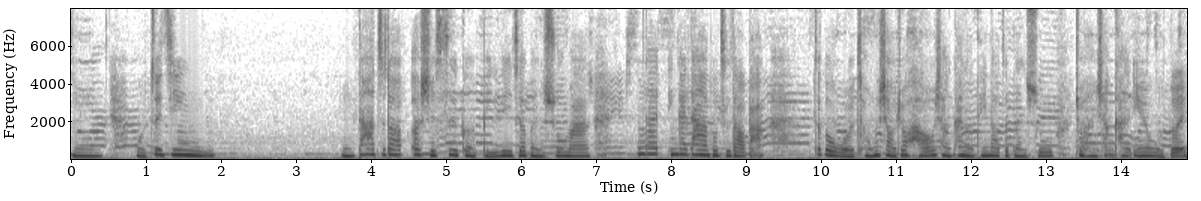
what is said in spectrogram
嗯，我最近，嗯，大家知道《二十四个比例》这本书吗？应该应该大家都知道吧？这个我从小就好想看，我听到这本书就很想看，因为我对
